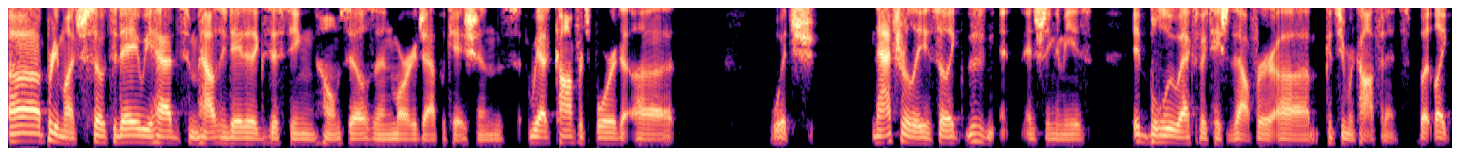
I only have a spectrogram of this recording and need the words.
Uh, pretty much. So today we had some housing data, existing home sales, and mortgage applications. We had conference board, uh, which naturally, so like this is interesting to me is it blew expectations out for uh, consumer confidence, but like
